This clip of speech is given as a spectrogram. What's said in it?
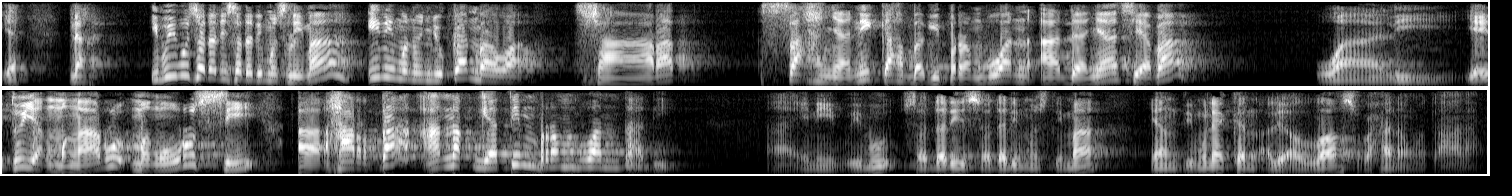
Ya. Nah, ibu-ibu saudari-saudari muslimah, ini menunjukkan bahwa syarat sahnya nikah bagi perempuan adanya siapa? Wali, yaitu yang mengaruh, mengurusi uh, harta anak yatim perempuan tadi. Nah, ini ibu-ibu, saudari-saudari muslimah yang dimuliakan oleh Allah Subhanahu wa taala.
